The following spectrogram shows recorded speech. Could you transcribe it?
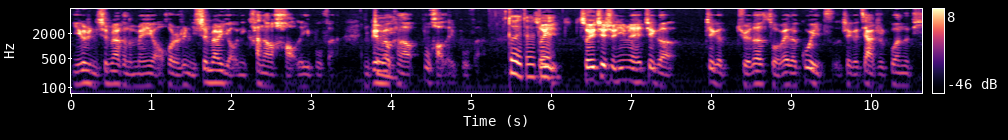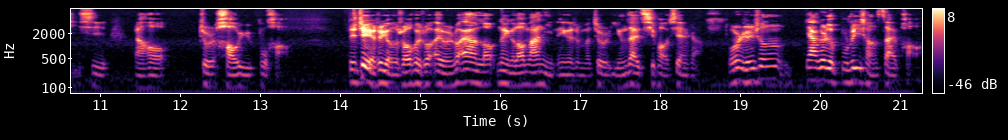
一个是你身边可能没有，或者是你身边有，你看到了好的一部分，你并没有看到不好的一部分。对对对所以，，所以这是因为这个这个觉得所谓的贵子这个价值观的体系，然后就是好与不好。所以这也是有的时候会说，哎，有人说，哎呀，老那个老马你那个什么，就是赢在起跑线上。我说人生压根儿就不是一场赛跑，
